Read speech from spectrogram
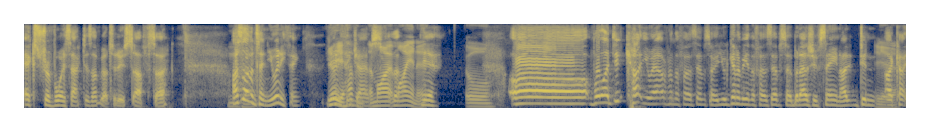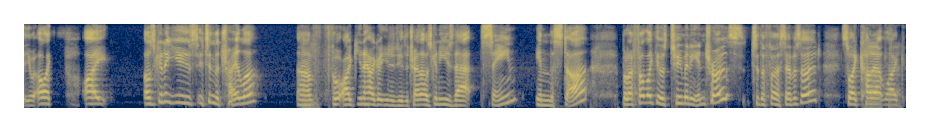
extra voice actors. I've got to do stuff. So I still haven't sent you anything. Yeah, you haven't. James, Am I am I in it? Yeah. Or Oh well, I did cut you out from the first episode. You were going to be in the first episode, but as you've seen, I didn't. I cut you. I like, I, I was going to use. It's in the trailer. Uh, Mm. for like you know how I got you to do the trailer. I was going to use that scene in the start, but I felt like there was too many intros to the first episode, so I cut out Okay. like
